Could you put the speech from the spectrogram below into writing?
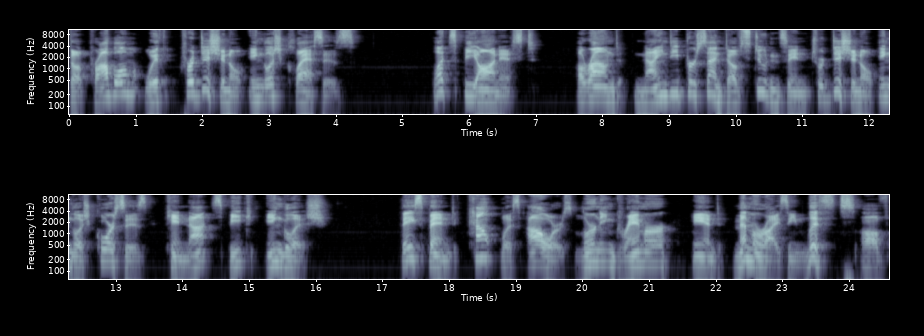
The problem with traditional English classes. Let's be honest. Around 90% of students in traditional English courses cannot speak English. They spend countless hours learning grammar, and memorizing lists of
